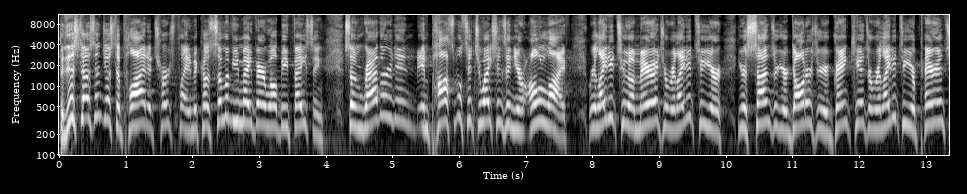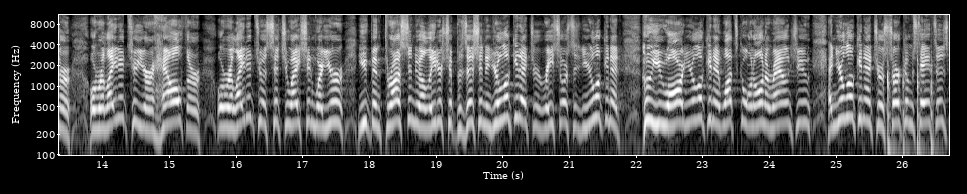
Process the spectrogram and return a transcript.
But this doesn't just apply to church planting because some of you may very well be facing some rather impossible situations in your own life related to a marriage or related to your, your sons or your daughters or your grandkids or related to your parents or, or related to your health or, or related to a situation where you're, you've been thrust into a leadership position and you're looking at your resources and you're looking at who you are and you're looking at what's going on around you and you're looking at your circumstances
